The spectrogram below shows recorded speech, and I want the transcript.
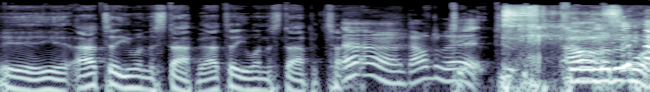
Yeah, yeah. I'll tell you when to stop it. I'll tell you when to stop it. T- Uh-uh, don't do that. Tell a little bit more.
